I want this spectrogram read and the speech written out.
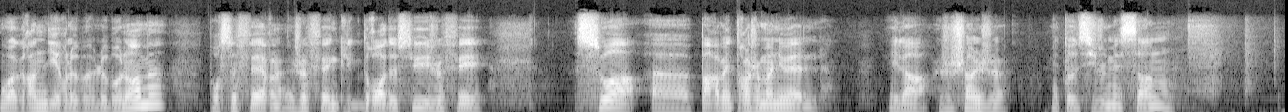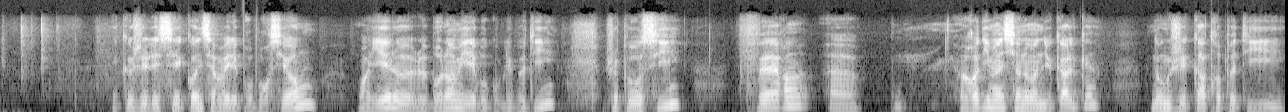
ou agrandir le bonhomme. Pour ce faire, je fais un clic droit dessus et je fais soit euh, paramétrage manuel, et là je change méthode si je mets 100 et que j'ai laissé conserver les proportions, vous voyez le, bonhomme il est beaucoup plus petit. Je peux aussi faire euh, un redimensionnement du calque, donc j'ai quatre petits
